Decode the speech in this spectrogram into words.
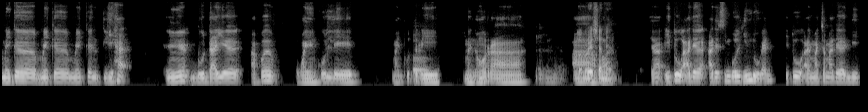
mereka mereka mereka lihat ini budaya apa wayang kulit, main puteri, menora, mm, ah, Celebration apa, Ya, itu ada ada simbol Hindu kan? Itu ada, macam ada di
